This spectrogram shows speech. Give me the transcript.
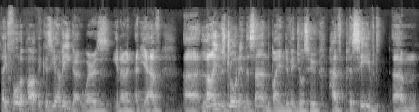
they fall apart because you have ego. Whereas you know, and, and you have uh, lines drawn in the sand by individuals who have perceived um,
